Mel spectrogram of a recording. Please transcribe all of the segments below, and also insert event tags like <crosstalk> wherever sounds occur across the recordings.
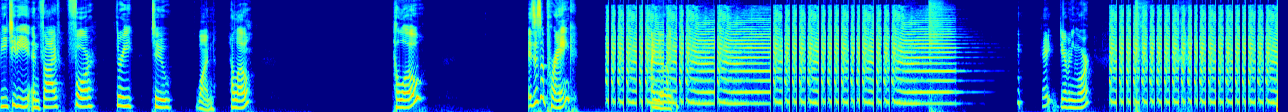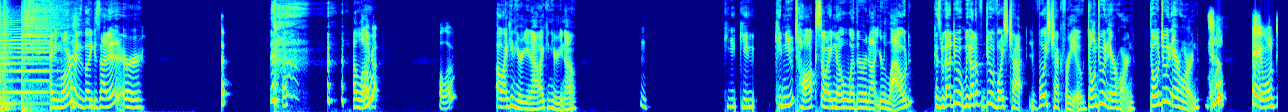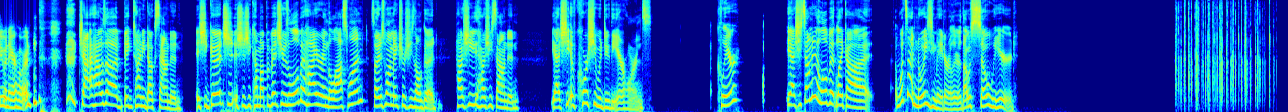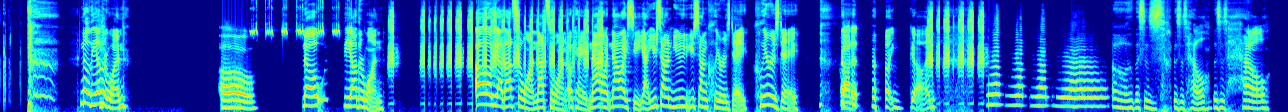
BTD in five, four, three, two, one. Hello. Hello? Is this a prank? I knew it. Okay, do you have any more? any more? Like, is that it? Or. <laughs> Hello? I got- Hello? Oh, I can hear you now. I can hear you now. Hmm. Can you, can you talk so I know whether or not you're loud? Because we gotta do it. We gotta do a voice chat, voice check for you. Don't do an air horn. Don't do an air horn. <laughs> hey, I won't do an air horn. <laughs> Chat. How's uh big tiny duck sounded? Is she good? Should, should she come up a bit? She was a little bit higher in the last one, so I just want to make sure she's all good. How she how she sounded? Yeah, she of course she would do the air horns. Clear? Yeah, she sounded a little bit like uh what's that noise you made earlier? That was so weird. <laughs> no, the other one. Oh. No, the other one. Oh yeah, that's the one. That's the one. Okay, now now I see. Yeah, you sound you you sound clear as day. Clear as day. Got it. <laughs> oh <laughs> my god. Oh, this is this is hell. This is hell.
